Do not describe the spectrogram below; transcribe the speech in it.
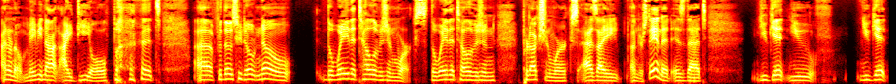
I don't know, maybe not ideal, but uh, for those who don't know, the way that television works, the way that television production works, as I understand it, is that you get you you get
